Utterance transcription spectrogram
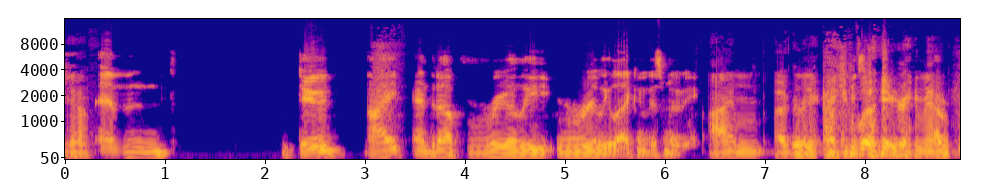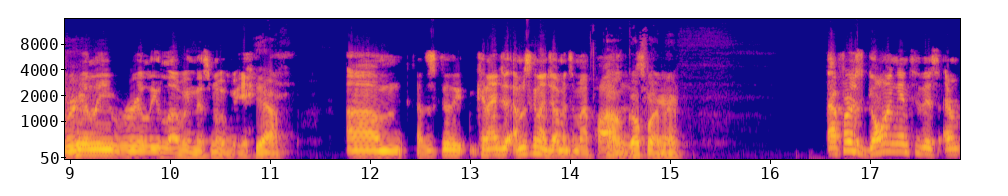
yeah. And dude, I ended up really, really liking this movie. I'm agreeing. Really I completely agree, I'm man. really, really loving this movie. Yeah. Um, I'm just gonna. Can I? Just, I'm just gonna jump into my Oh, positives. go for it, man. At first, going into this, I,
